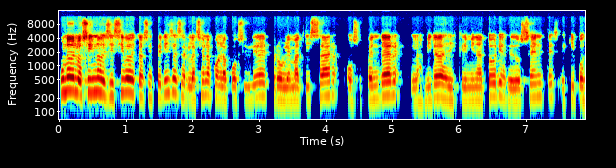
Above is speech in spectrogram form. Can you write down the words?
Uno de los signos decisivos de estas experiencias se relaciona con la posibilidad de problematizar o suspender las miradas discriminatorias de docentes, equipos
